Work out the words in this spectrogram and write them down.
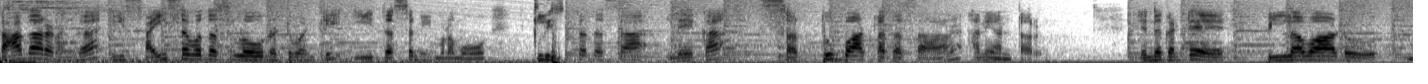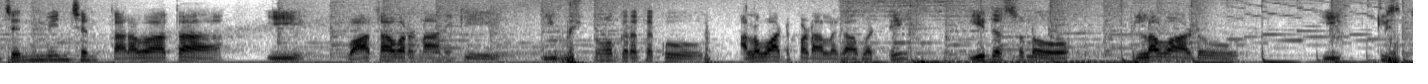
సాధారణంగా ఈ శైశవ దశలో ఉన్నటువంటి ఈ దశని మనము క్లిష్ట దశ లేక సర్దుబాట్ల దశ అని అంటారు. ఎందుకంటే పిల్లవాడు జన్మించిన తర్వాత ఈ వాతావరణానికి ఈ ఉష్ణోగ్రతకు అలవాటు పడాలి కాబట్టి ఈ దశలో పిల్లవాడు ఈ క్లిష్ట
